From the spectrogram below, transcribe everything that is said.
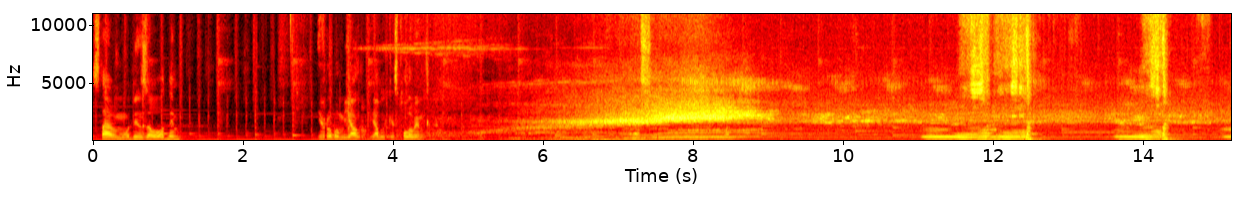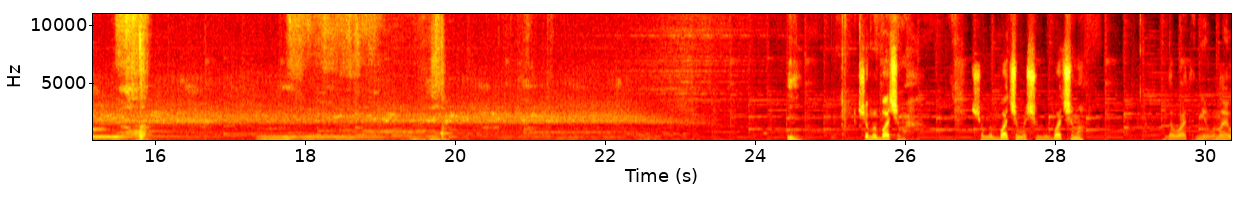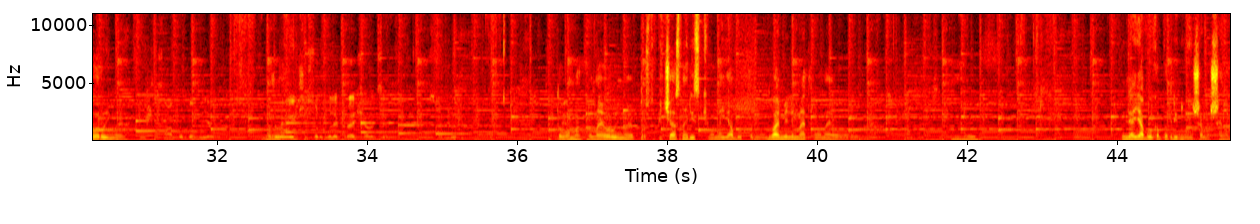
ставимо один за одним і робимо яблуки з половинками. Раз. Що ми бачимо? Що ми бачимо? Що ми бачимо? Давайте. Ні, вона його руйнує. Саме проблема яблука. Можливо, інший сорт буде краще, але це сорт дуже. Тобто вона, вона його руйнує. Просто під час нарізки вона яблуко 2 мм вона його руйнує. Угу. Для яблука потрібна інша машина.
